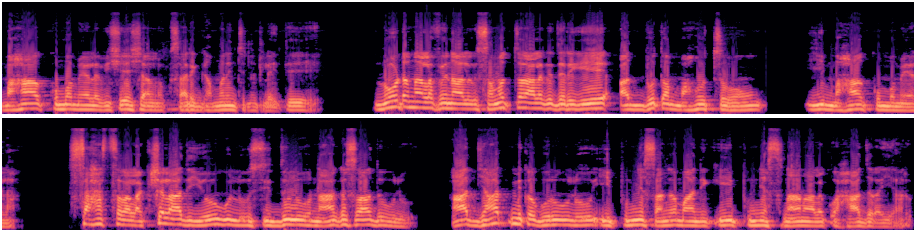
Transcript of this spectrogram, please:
మహాకుంభమేళ విశేషాలను ఒకసారి గమనించినట్లయితే నూట నలభై నాలుగు సంవత్సరాలకు జరిగే అద్భుత మహోత్సవం ఈ మహాకుంభమేళ. సహస్ర లక్షలాది యోగులు సిద్ధులు నాగసాధువులు ఆధ్యాత్మిక గురువులు ఈ పుణ్య సంగమానికి పుణ్య స్నానాలకు హాజరయ్యారు.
